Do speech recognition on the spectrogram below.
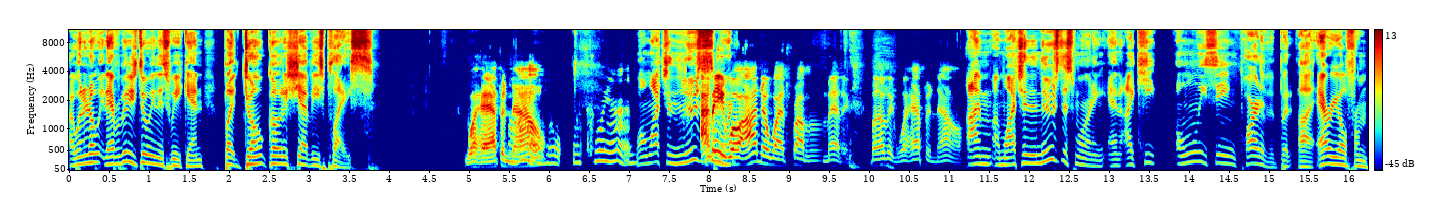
I want to know what everybody's doing this weekend, but don't go to Chevy's place. What happened now? Oh, what's going on? Well, I'm watching the news. I mean, morning. well, I know why it's problematic, but I think what happened now? I'm I'm watching the news this morning, and I keep only seeing part of it, but uh, Ariel from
